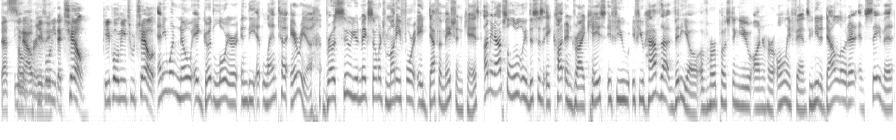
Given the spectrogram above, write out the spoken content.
that's so you know, crazy. people need to chill. People need to chill. Anyone know a good lawyer in the Atlanta area? Bro, Sue, you'd make so much money for a defamation case. I mean, absolutely, this is a cut and dry case. If you if you have that video of her posting you on her OnlyFans, you need to download it and save it,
